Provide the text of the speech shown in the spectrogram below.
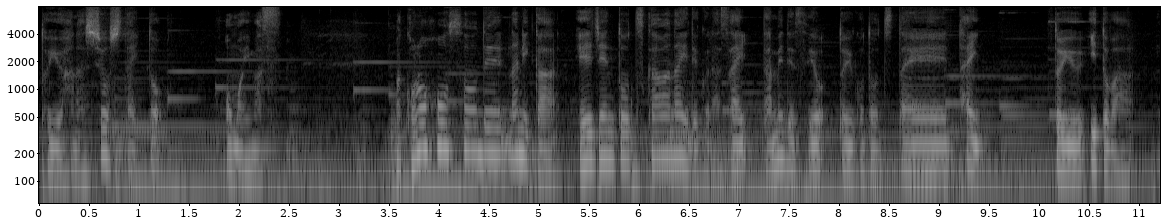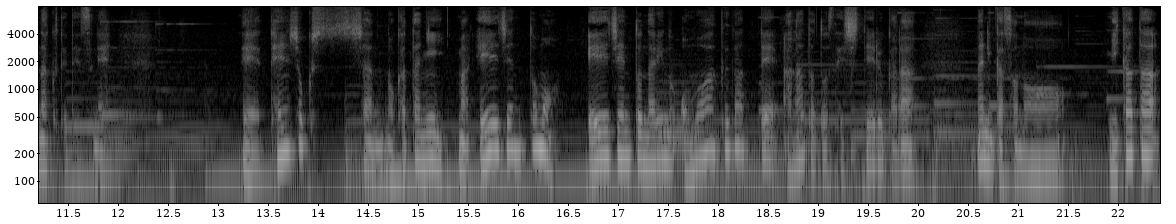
という話をしたいと思います、まあ、この放送で何かエージェントを使わないでくださいダメですよということを伝えたいという意図はなくてですね、えー、転職者の方に、まあ、エージェントもエージェントなりの思惑があってあなたと接しているから何かその味方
